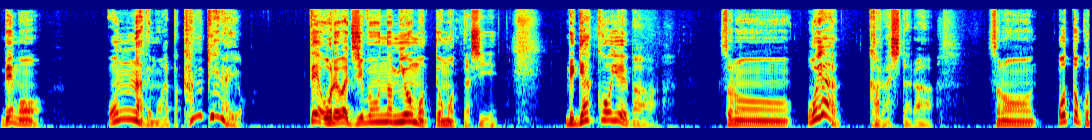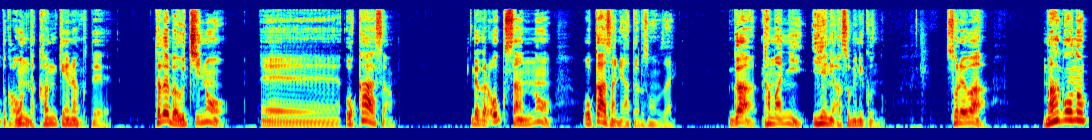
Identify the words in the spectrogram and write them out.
でも女でもやっぱ関係ないよ。って俺は自分の身をもって思ったしで逆を言えばその親からしたらその男とか女関係なくて例えばうちの、えーお母さんだから奥さんのお母さんにあたる存在がたまに家に遊びに来んの。それは孫の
